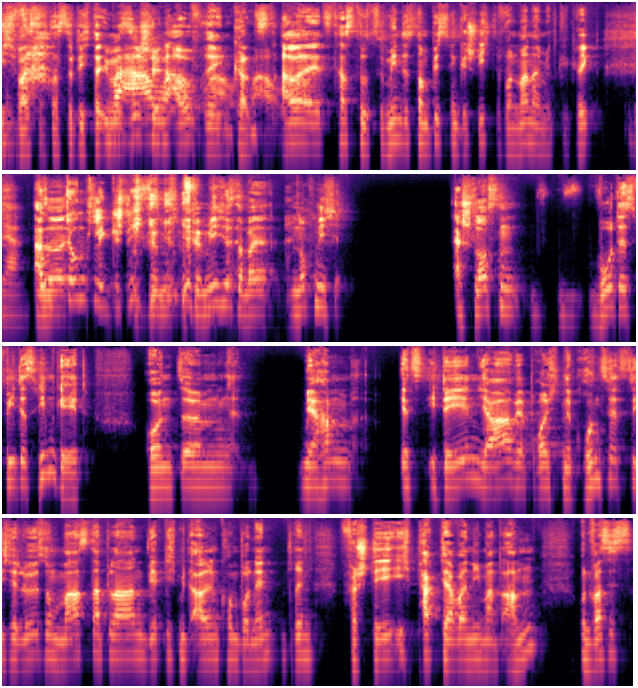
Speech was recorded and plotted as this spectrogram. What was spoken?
Ich wow. weiß doch, dass du dich da immer wow, so schön wow, aufregen kannst. Aber jetzt hast du zumindest noch ein bisschen Geschichte von Mannheim mitgekriegt. Ja, also dunkle Geschichte. Für, für mich ist aber noch nicht erschlossen, wo das, wie das hingeht. Und ähm, wir haben Jetzt Ideen, ja, wir bräuchten eine grundsätzliche Lösung, Masterplan, wirklich mit allen Komponenten drin, verstehe ich, packt ja aber niemand an. Und was ist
